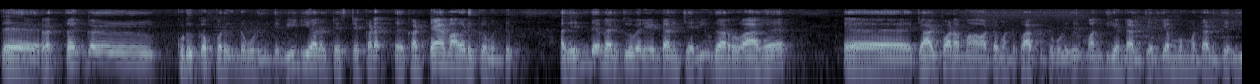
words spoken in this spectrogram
இந்த ரத்தங்கள் கொடுக்கப்படுகின்ற பொழுது இந்த பிடிஆர்எல் டெஸ்ட்டை கட கட்டாயமாக எடுக்க வேண்டும். அது எந்த மருத்துவரை என்றாலும் சரி உதாரணமாக ஜாழ்ப்பாணம் மாவட்டம் என்று பார்க்கின்ற பொழுது மந்தி என்றாலும் சரி எம்பம் என்றாலும் சரி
